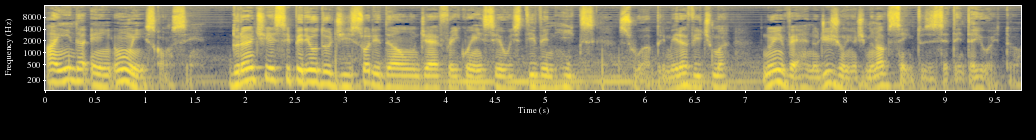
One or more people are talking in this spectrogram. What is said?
ainda em Wisconsin. Durante esse período de solidão, Jeffrey conheceu Stephen Hicks, sua primeira vítima, no inverno de junho de 1978.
